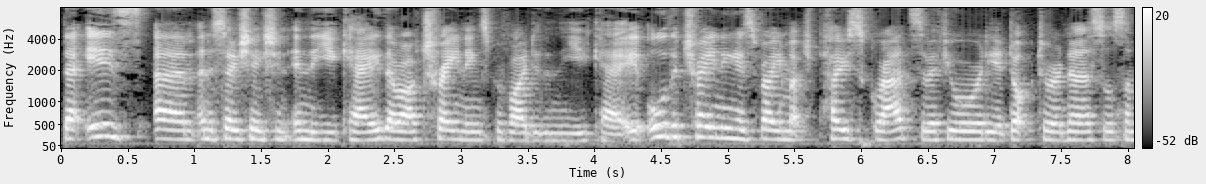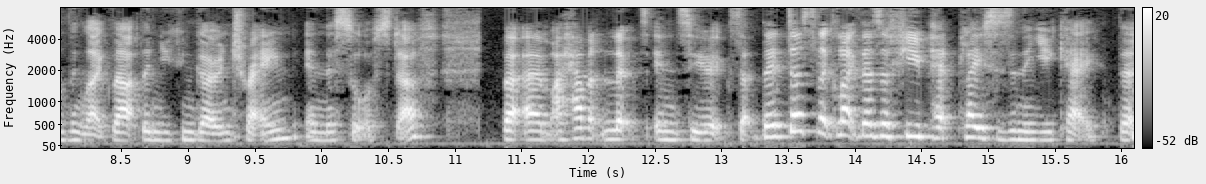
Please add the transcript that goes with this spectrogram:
There is um, an association in the UK. There are trainings provided in the UK. All the training is very much post grad, so if you're already a doctor, a nurse, or something like that, then you can go and train in this sort of stuff. But um, I haven't looked into except There does look like there's a few pet places in the UK that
